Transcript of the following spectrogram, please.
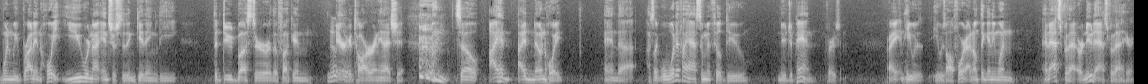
when we brought in Hoyt, you were not interested in getting the the Dude Buster or the fucking No, air sir. guitar or any of that shit. so I had I had known Hoyt, and uh, I was like, well, what if I ask him if he'll do New Japan version, right? And he was he was all for it. I don't think anyone had asked for that or knew to ask for that here.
